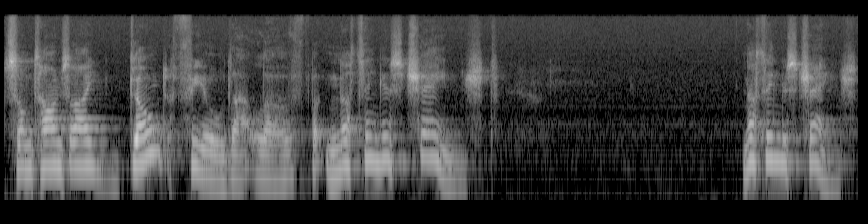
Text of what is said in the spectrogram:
Sometimes I don't feel that love, but nothing has changed. Nothing has changed.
